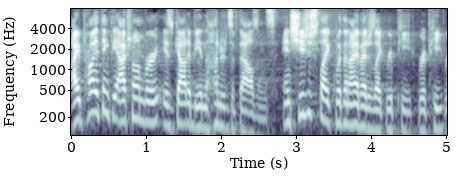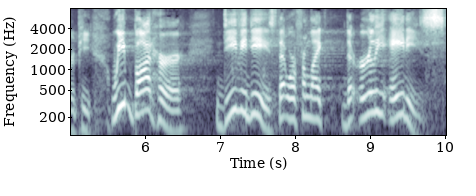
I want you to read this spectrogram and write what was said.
I probably think the actual number has got to be in the hundreds of thousands. And she just like with an iPad is like repeat, repeat, repeat. We bought her DVDs that were from like the early 80s,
